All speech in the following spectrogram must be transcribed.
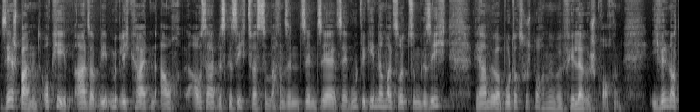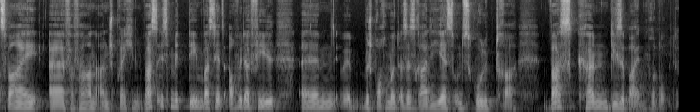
sehr spannend. Okay, also Möglichkeiten auch außerhalb des Gesichts was zu machen sind, sind sehr, sehr gut. Wir gehen nochmal zurück zum Gesicht. Wir haben über Botox gesprochen, wir haben über Fehler gesprochen. Ich will noch zwei äh, Verfahren ansprechen. Was ist mit dem, was jetzt auch wieder viel ähm, besprochen wird, also das Radies und Sculptra? Was können diese beiden Produkte?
